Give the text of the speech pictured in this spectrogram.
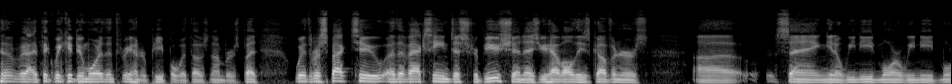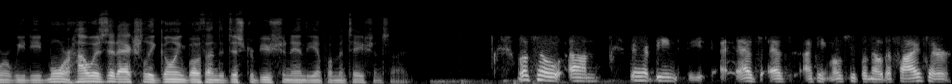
I think we could do more than 300 people with those numbers. But with respect to uh, the vaccine distribution, as you have all these governors uh, saying, you know, we need more, we need more, we need more. How is it actually going, both on the distribution and the implementation side? Well, so um, there have been, as as I think most people know, the Pfizer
